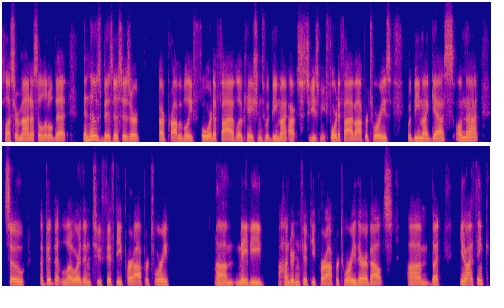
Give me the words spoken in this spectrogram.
plus or minus a little bit. And those businesses are are probably four to five locations would be my uh, excuse me four to five operatories would be my guess on that. So a good bit lower than 250 per operatory um, maybe 150 per operatory thereabouts um, but you know i think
